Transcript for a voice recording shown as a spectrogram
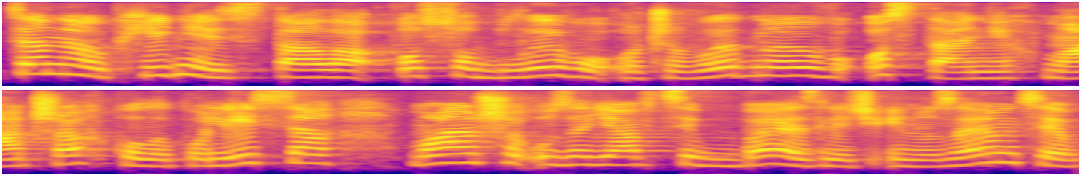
Ця необхідність стала особливо очевидною в останніх матчах, коли Полісся, маючи у заявці безліч іноземців,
